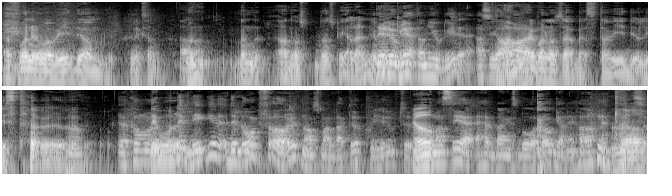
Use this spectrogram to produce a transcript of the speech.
Här får ni vår video om, liksom. Men, men ja, de, de spelar den ju Det är mycket. roligt att de gjorde ju det. Alltså jag ju har... på någon sån här bästa videolista. över- Jag kommer det året. det, ligger, det låg förut någon som hade lagt upp på YouTube. Jo. När man ser Headbangers Ball-loggan i hörnet. Ja. Alltså.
